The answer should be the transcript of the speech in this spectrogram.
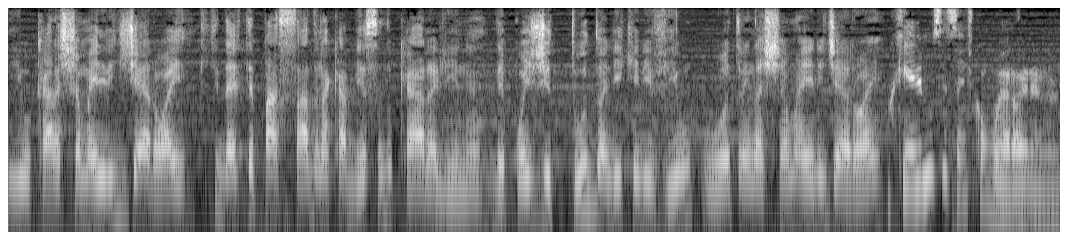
e o cara chama ele de herói. Que, deve ter passado na cabeça do cara ali, né? Depois de tudo ali que ele viu, o outro ainda chama ele de herói. Porque ele não se sente como um herói, né?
